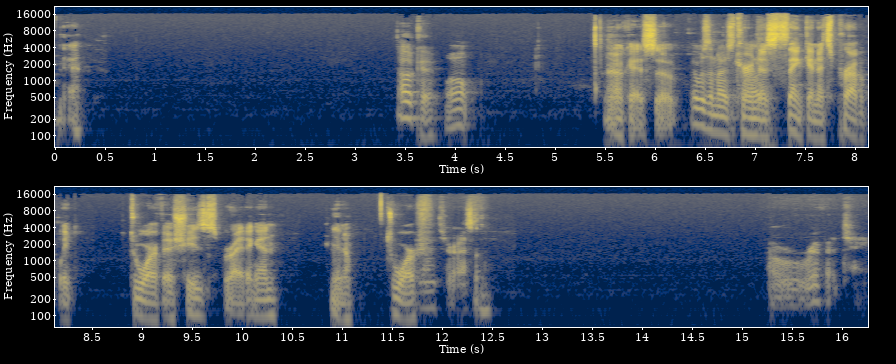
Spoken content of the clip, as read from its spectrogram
Yeah? Okay, well, Okay, so it was a nice Kern thought. is thinking it's probably dwarfish. He's writing in, you know, dwarf. Interesting. Riveting.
